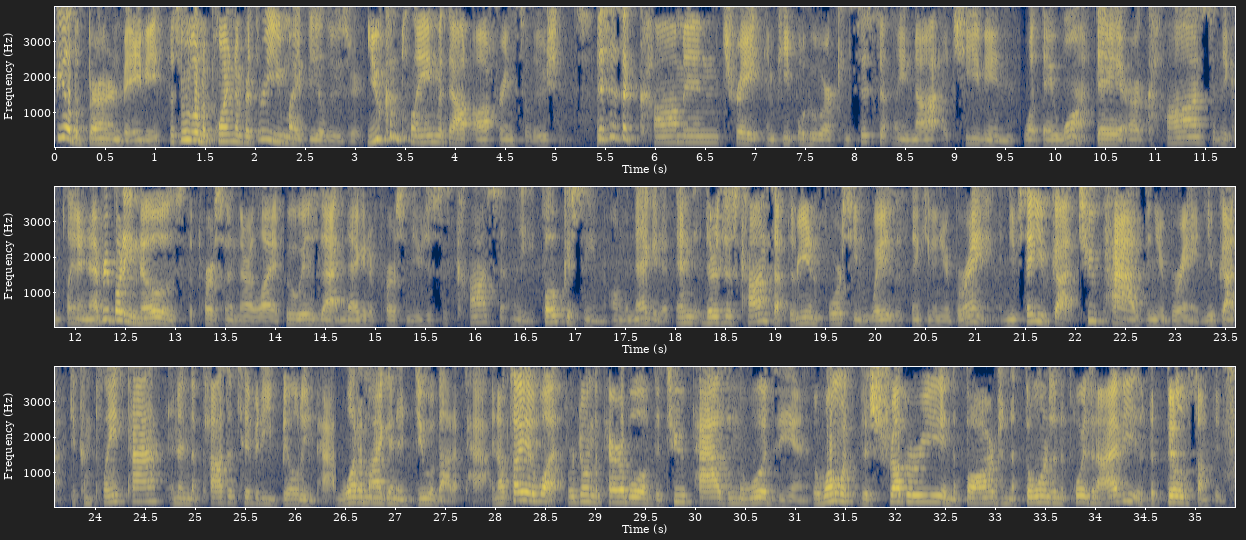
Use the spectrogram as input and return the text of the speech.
Feel the burn, baby. Let's move on to point number three. You might be a loser. You complain without offering solutions. This is a common trait in people who are consistently not achieving what they want. They are constantly complaining. Everybody knows the person in their life who is that negative person who just is constantly focusing on the negative. And there's this concept of reinforcing ways of thinking in your brain. And you say you've got two paths in your brain. You've got the complaint path and then the positivity building path. What am I going to do about it path? And I'll tell you what, if we're doing the parable of the two paths in the woods, Ian, the one with the shrubbery and the barbs and the thorns and the poison ivy is to build something.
